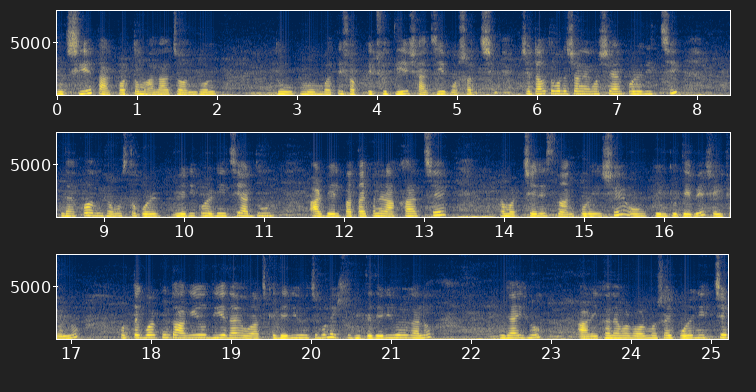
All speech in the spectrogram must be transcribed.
গুছিয়ে তারপর তো মালা, চন্দন, ধূপ, মোমবাতি সব কিছু দিয়ে সাজিয়ে বসাচ্ছি। সেটাও তোমাদের সঙ্গে একবার শেয়ার করে দিচ্ছি। দেখো, আমি সমস্ত করে রেডি করে নিয়েছি। আর দুধ আর বেলপাতা এখানে রাখা আছে। আমার ছেলে স্নান করে এসে ও কিন্তু দেবে সেই জন্য। প্রত্যেকবার কিন্তু আগেও দিয়ে দেয় ও আজকে দেরি হয়েছে বলে একটু দিতে দেরি হয়ে গেল। যাই হোক, আর এখানে আমার বর্মশাই পড়ে নিচ্ছেন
